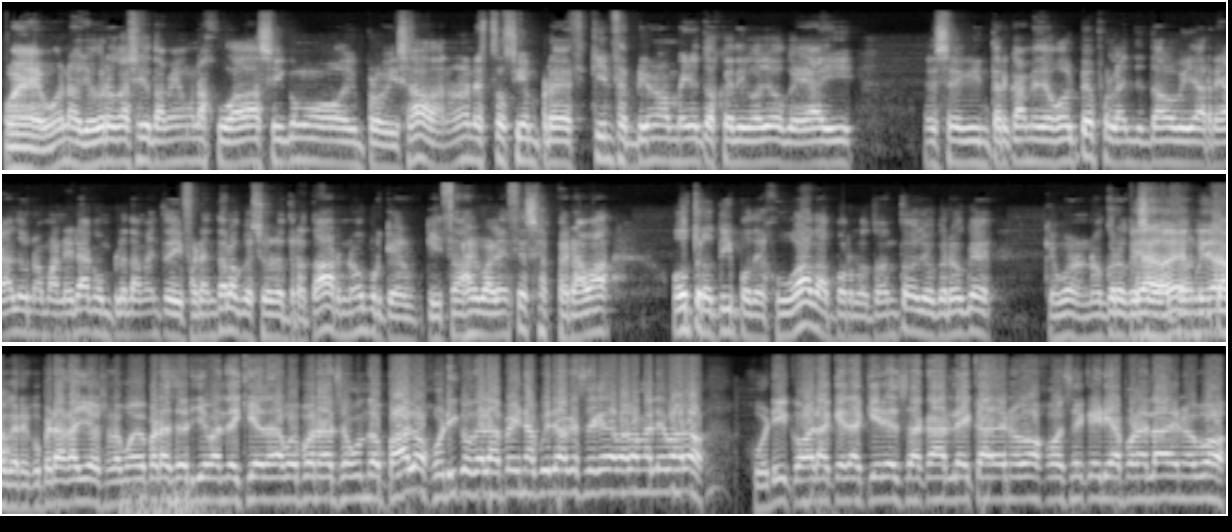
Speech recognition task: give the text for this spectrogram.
Pues bueno, yo creo que ha sido también una jugada así como improvisada, ¿no? En estos siempre 15 primeros minutos que digo yo que hay ese intercambio de golpes, pues lo ha intentado Villarreal de una manera completamente diferente a lo que suele tratar, ¿no? Porque quizás el Valencia se esperaba otro tipo de jugada, por lo tanto yo creo que, que bueno, no creo que sea eh, Cuidado, que recupera Gallo, se lo mueve para ser llevan de izquierda, la puede poner al segundo palo, Jurico que la peina, cuidado que se queda el balón elevado, Jurico ahora que la quiere sacarle, cae de nuevo José, quería ponerla de nuevo,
